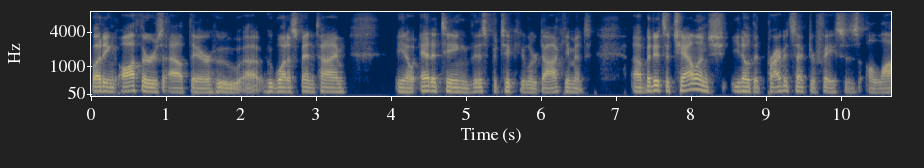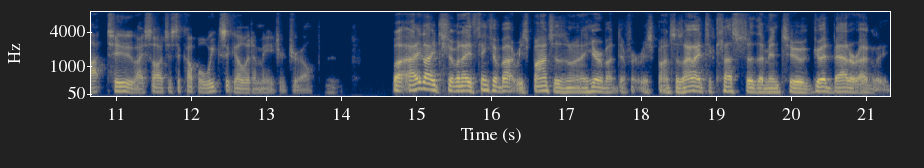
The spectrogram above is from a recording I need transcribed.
budding authors out there who uh, who want to spend time, you know, editing this particular document. Uh, but it's a challenge, you know, that private sector faces a lot too. I saw it just a couple weeks ago at a major drill. Well, I like to, when I think about responses and when I hear about different responses, I like to cluster them into good, bad, or ugly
